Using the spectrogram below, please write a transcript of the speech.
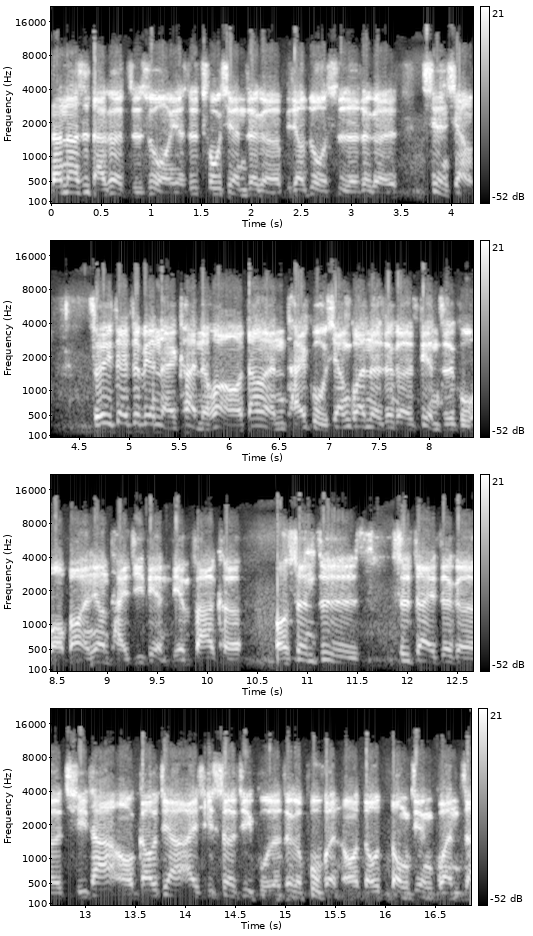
那纳斯达克指数哦，也是出现这个比较弱势的这个现象。所以在这边来看的话哦，当然台股相关的这个电子股哦，包含像台积电、联发科哦，甚至是在这个其他哦高价 IC 设计股的这个部分哦，都洞见观瞻。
